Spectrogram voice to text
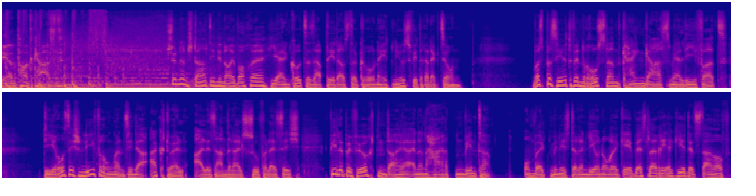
der Podcast. Schönen Start in die neue Woche. Hier ein kurzes Update aus der Corona Hit Newsfeed Redaktion. Was passiert, wenn Russland kein Gas mehr liefert? Die russischen Lieferungen sind ja aktuell alles andere als zuverlässig. Viele befürchten daher einen harten Winter. Umweltministerin Leonore Gebessler reagiert jetzt darauf.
